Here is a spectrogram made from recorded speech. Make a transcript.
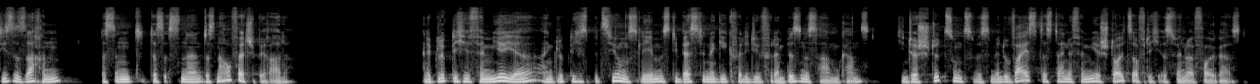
Diese Sachen, das sind, das ist eine, das ist eine Aufwärtsspirale. Eine glückliche Familie, ein glückliches Beziehungsleben ist die beste Energiequelle, die du für dein Business haben kannst. Die Unterstützung zu wissen, wenn du weißt, dass deine Familie stolz auf dich ist, wenn du Erfolge hast,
